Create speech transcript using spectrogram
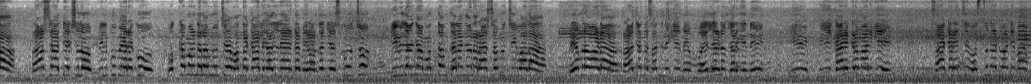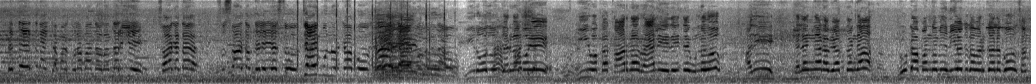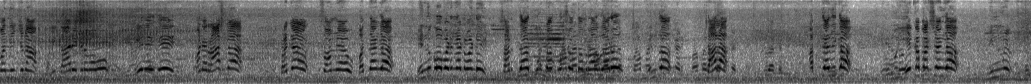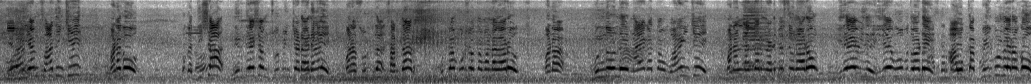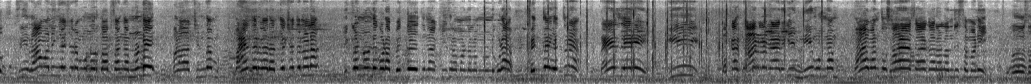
రాష్ట్ర అధ్యక్షులు పిలుపు మేరకు ఒక్క మండలం నుంచే వంద కార్లు కదిలినాయంటే మీరు అర్థం చేసుకోవచ్చు. ఈ విధంగా మొత్తం తెలంగాణ రాష్ట్రం నుంచి ఇవాళ వేములవాడ రాజన్న సన్నిధికి మేము బయలుదేరడం జరిగింది. ఈ ఈ కార్యక్రమానికి సహకరించి వస్తున్నటువంటి మా పెద్ద ఎత్తున ఇంకా మా కుల బాంధవులందరికీ స్వాగత సుస్వాగతం తెలియజేస్తూ జై మున్నూరు కాపు. జై మున్నూరు కాపు. ఈ రోజు జరగబోయే ఈ ఒక కార్ల ర్యాలీ ఏదైతే ఉన్నదో అది తెలంగాణ వ్యాప్తంగా నూట పంతొమ్మిది నియోజకవర్గాలకు సంబంధించిన ఈ కార్యక్రమము ఏదైతే మన రాష్ట్ర ప్రజాస్వామ్యబద్ధంగా ఎన్నుకోబడినటువంటి సర్దార్ పుట్టం పురుషోత్తమరావు గారు ఎంత చాలా అత్యధిక ఏకపక్షంగా విజయం సాధించి మనకు ఒక దిశ నిర్దేశం చూపించడానికి మన సుర్ద- సర్దార్ పుట్టం పురుషోత్తమన్న గారు మన ముందుండి నాయకత్వం వహించి మనల్ని అందరూ నడిపిస్తున్నారు. ఇదే ఇదే- ఇదే ఊపుతోటి ఆ ఒక్క పిలుపు మేరకు శ్రీ రామలింగేశ్వరం మున్నూరు కాపు సంఘం నుండి మన చిందం మహేందర్ గారి అధ్యక్షతన ఇక్కడ నుండి కూడా పెద్ద ఎత్తున కీసర మండలం నుండి కూడా పెద్ద ఎత్తున బయలుదేరి ఈ ఒక కార్ల గారికి మేమున్నాం. మా వంతు సహాయ సహకారాలు అందిస్తామని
